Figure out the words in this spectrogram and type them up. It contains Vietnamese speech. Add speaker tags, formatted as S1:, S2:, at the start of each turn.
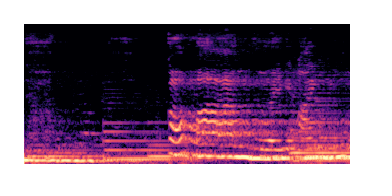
S1: nàng có ba người anh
